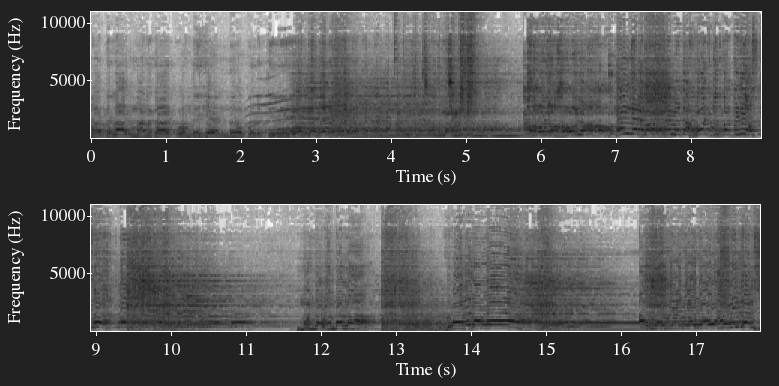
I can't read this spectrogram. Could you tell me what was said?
ಮಗಲಾಗ ಮನಗಾಕ ಒಂದು ಹೆಣ್ಣು ಕೊಡ್ತೀವಿ. ಮುಂದೆ ಒಂದಲ್ಲ ಎರಡಲ್ಲ ಐದು ವರ್ಷ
